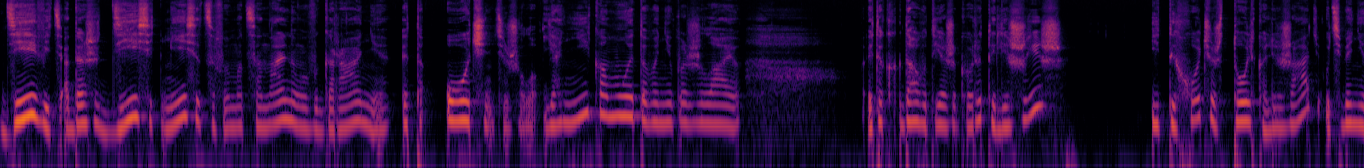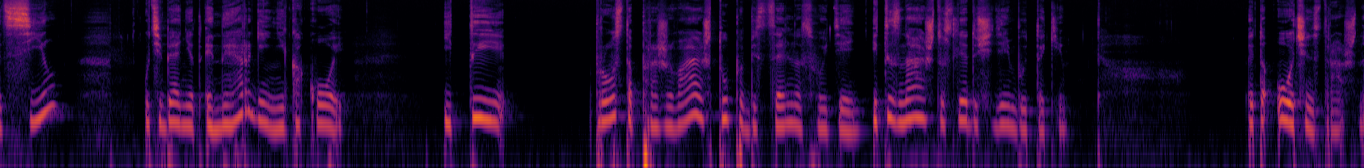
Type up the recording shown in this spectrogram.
9, а даже 10 месяцев эмоционального выгорания. Это очень тяжело. Я никому этого не пожелаю. Это когда вот я же говорю, ты лежишь, и ты хочешь только лежать, у тебя нет сил, у тебя нет энергии никакой, и ты просто проживаешь тупо бесцельно свой день. И ты знаешь, что следующий день будет таким. Это очень страшно.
